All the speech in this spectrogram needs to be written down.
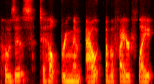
poses to help bring them out of a fight or flight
